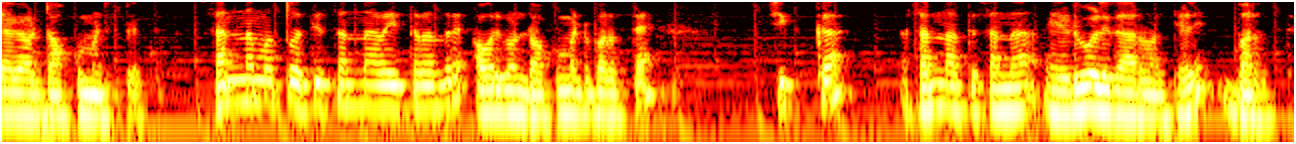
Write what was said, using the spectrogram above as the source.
ಯಾವ್ಯಾವ ಡಾಕ್ಯುಮೆಂಟ್ಸ್ ಬೇಕು. ಸಣ್ಣ ಮತ್ತು ಅತಿ ಸಣ್ಣ ರೈತರಂದರೆ ಅವ್ರಿಗೊಂದು ಡಾಕ್ಯುಮೆಂಟ್ ಬರುತ್ತೆ. ಚಿಕ್ಕ, ಸಣ್ಣ, ಅತಿ ಸಣ್ಣ ಹಿಡುವಳಿದಾರು ಅಂತೇಳಿ ಬರುತ್ತೆ.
